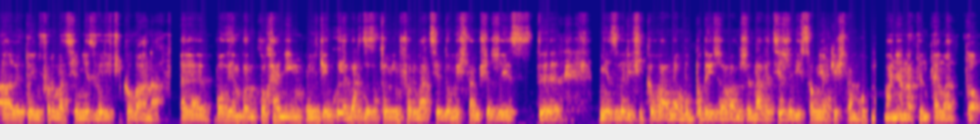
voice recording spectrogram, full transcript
ale to informacja niezweryfikowana. Powiem Wam, kochani, dziękuję bardzo za tą informację. Domyślam się, że jest niezweryfikowana, bo podejrzewam, że nawet jeżeli są jakieś tam opiniania na ten temat, to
